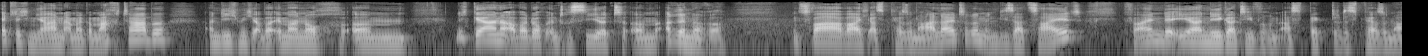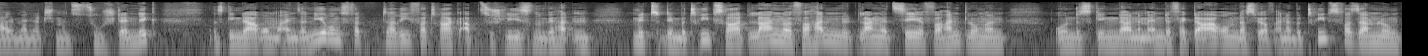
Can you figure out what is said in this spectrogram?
etlichen Jahren einmal gemacht habe, an die ich mich aber immer noch ähm, nicht gerne, aber doch interessiert ähm, erinnere. Und zwar war ich als Personalleiterin in dieser Zeit für einen der eher negativeren Aspekte des Personalmanagements zuständig. Es ging darum, einen Sanierungstarifvertrag abzuschließen und wir hatten mit dem Betriebsrat lange verhandelt, lange zähe Verhandlungen und es ging dann im Endeffekt darum, dass wir auf einer Betriebsversammlung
